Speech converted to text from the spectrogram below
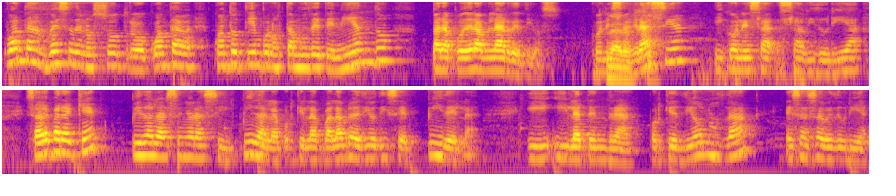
¿Cuántas veces de nosotros, cuánta, cuánto tiempo nos estamos deteniendo para poder hablar de Dios? Con esa gracia y con esa sabiduría. ¿Sabe para qué? Pídala al Señor así, pídala, porque la palabra de Dios dice, pídela y, y la tendrá, porque Dios nos da esa sabiduría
